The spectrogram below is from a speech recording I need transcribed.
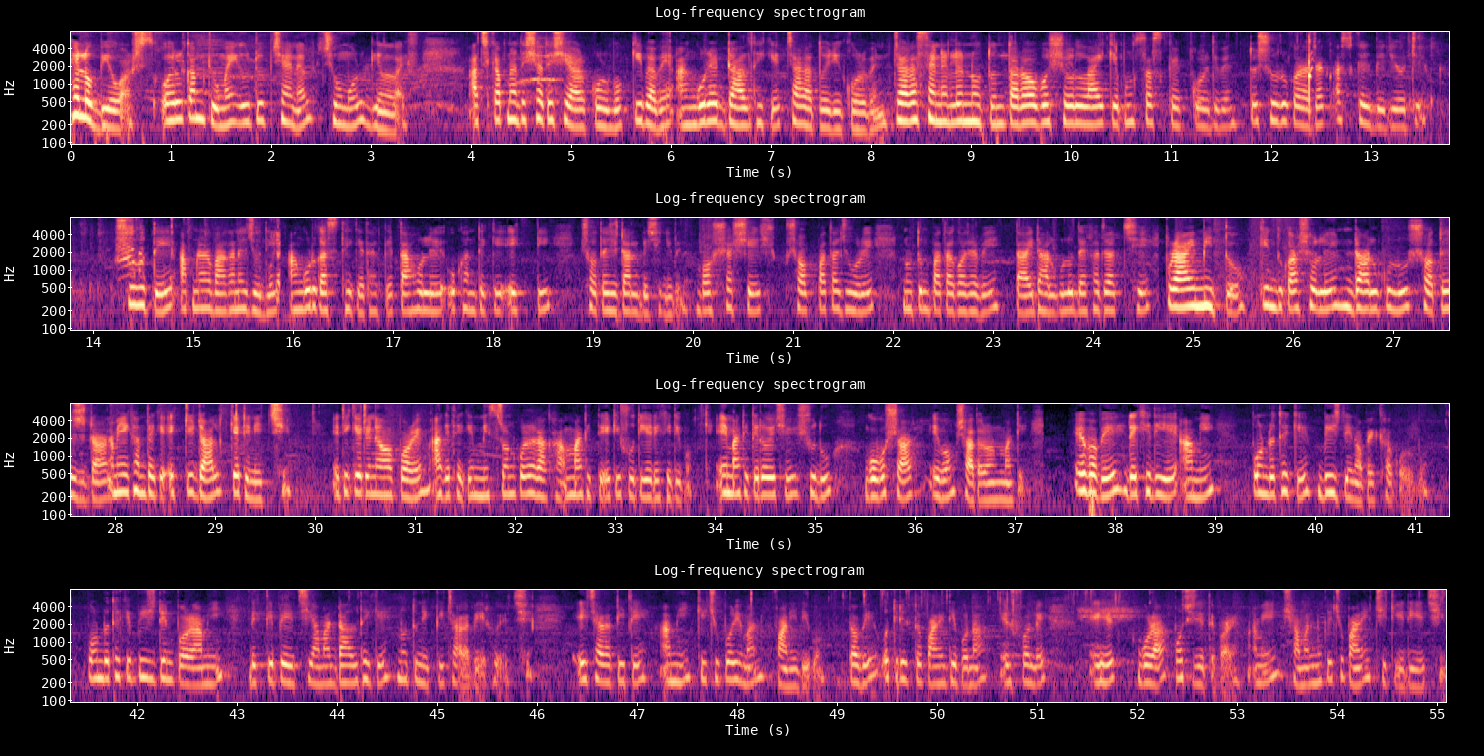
Hello viewers welcome to my YouTube channel চুমুর গিন life আজকে আপনাদের সাথে শেয়ার করব কীভাবে আঙ্গুরের ডাল থেকে চারা তৈরি করবেন। যারা চ্যানেলে নতুন, তারা অবশ্যই লাইক এবং সাবস্ক্রাইব করে দেবেন। তো শুরু করা যাক আজকের ভিডিওটি শুরুতে আপনার বাগানে যদি আঙ্গুর গাছ থেকে থাকে, তাহলে ওখান থেকে একটি সতেজ ডাল বেছে নেবেন। বর্ষার শেষ, সব পাতা ঝরে নতুন পাতা গজাবে, তাই ডালগুলো দেখা যাচ্ছে প্রায় মৃত। কিন্তু আসলে ডালগুলো সতেজ ডাল। আমি এখান থেকে একটি ডাল কেটে নিচ্ছি। এটি কেটে নেওয়ার পরে আগে থেকে মিশ্রণ করে রাখা মাটিতে এটি ফুটিয়ে রেখে দিব। এই মাটিতে রয়েছে শুধু গোবর সার এবং সাধারণ মাটি। এভাবে রেখে দিয়ে আমি পনেরো থেকে বিশ দিন অপেক্ষা করব। পনেরো থেকে বিশ দিন পর আমি দেখতে পেয়েছি আমার ডাল থেকে নতুন একটি চারা বের হয়েছে। এই চারাটিতে আমি কিছু পরিমাণ পানি দিব। তবে অতিরিক্ত পানি দেব না, এর ফলে এর গোড়া পচে যেতে পারে। আমি সামান্য কিছু পানি ছিটিয়ে দিয়েছি।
